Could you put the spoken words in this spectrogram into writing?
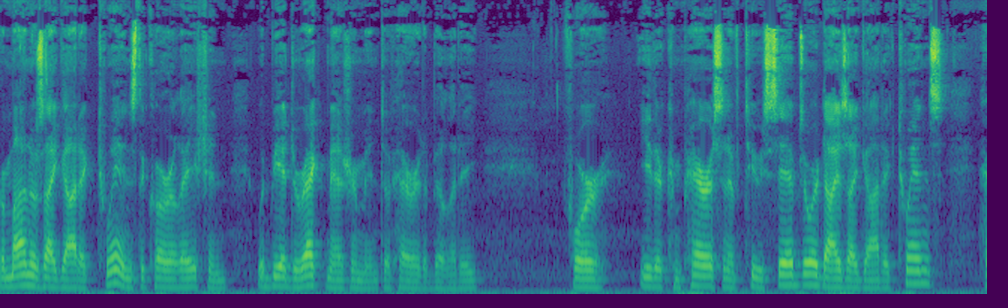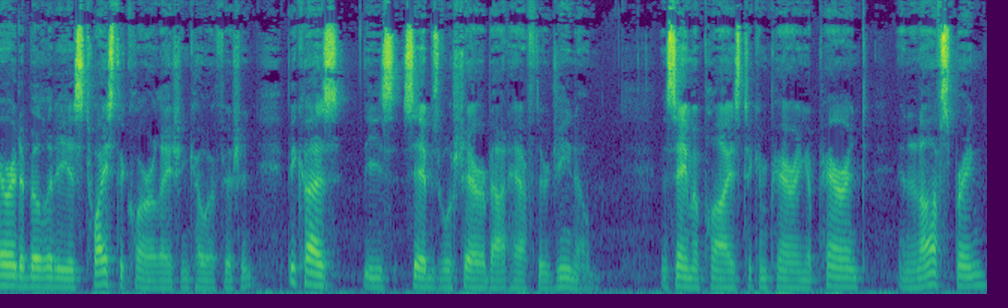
For monozygotic twins, the correlation would be a direct measurement of heritability. For either comparison of two SIBs or dizygotic twins, heritability is twice the correlation coefficient because these SIBs will share about half their genome. The same applies to comparing a parent and an offspring.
